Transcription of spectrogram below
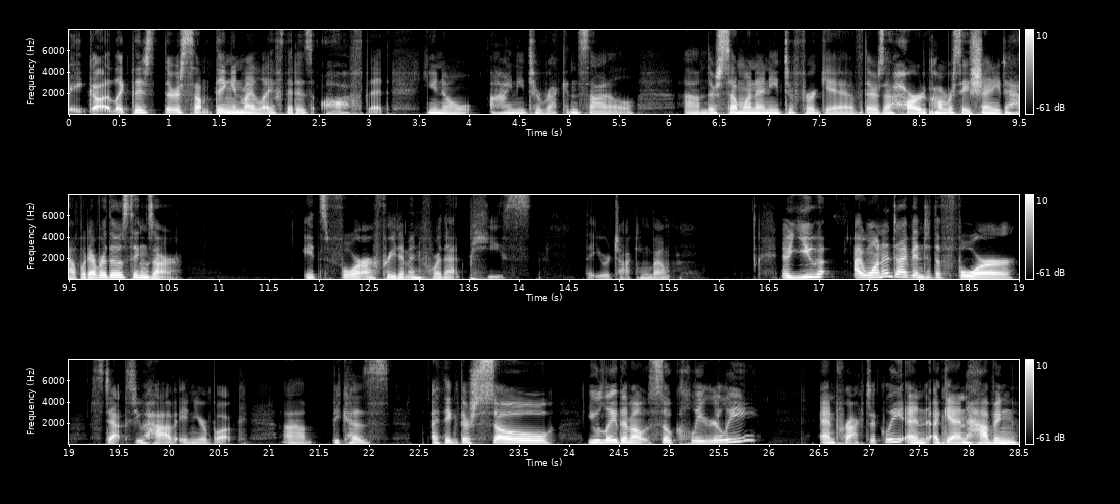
right, God. Like there's there's something in my life that is off that, you know, I need to reconcile. Um, there's someone I need to forgive. There's a hard conversation I need to have. Whatever those things are, it's for our freedom and for that peace that you were talking about. Now, you, I want to dive into the four steps you have in your book uh, because I think they're so, you lay them out so clearly and practically. And again, having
